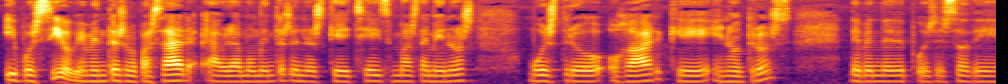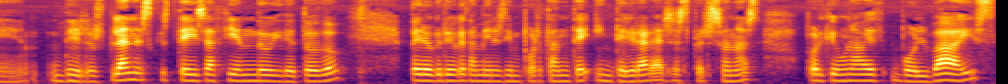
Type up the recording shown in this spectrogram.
Y pues sí, obviamente os va a pasar, habrá momentos en los que echéis más de menos vuestro hogar que en otros, depende de, pues eso de, de los planes que estéis haciendo y de todo, pero creo que también es importante integrar a esas personas porque una vez volváis,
